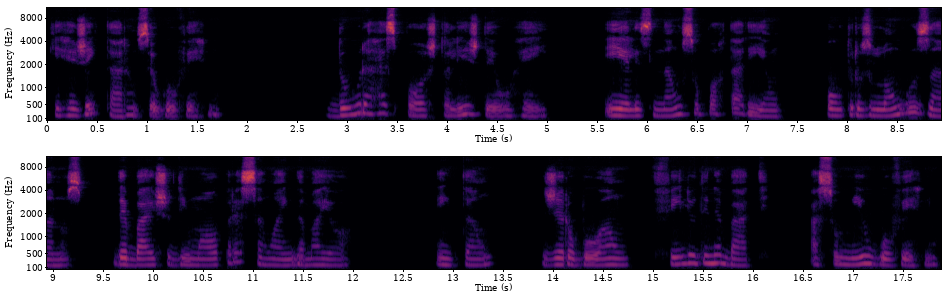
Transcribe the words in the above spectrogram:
que rejeitaram seu governo. Dura resposta lhes deu o rei, e eles não suportariam outros longos anos debaixo de uma opressão ainda maior. Então, Jeroboão, filho de Nebate, assumiu o governo,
